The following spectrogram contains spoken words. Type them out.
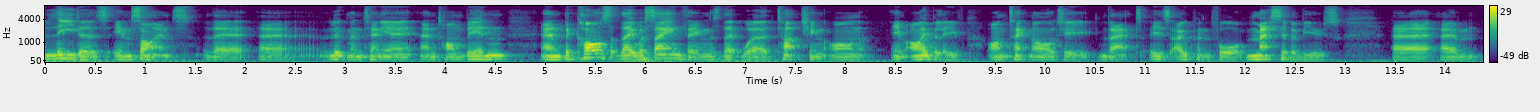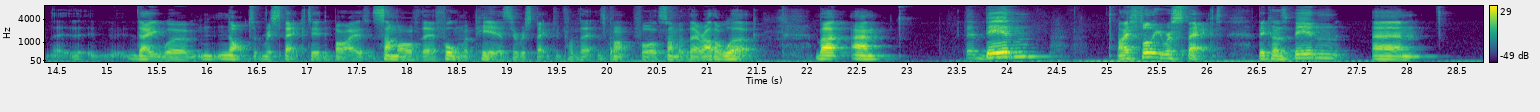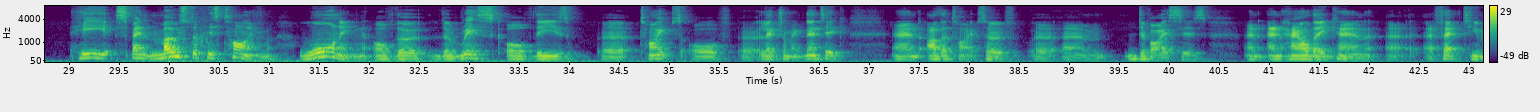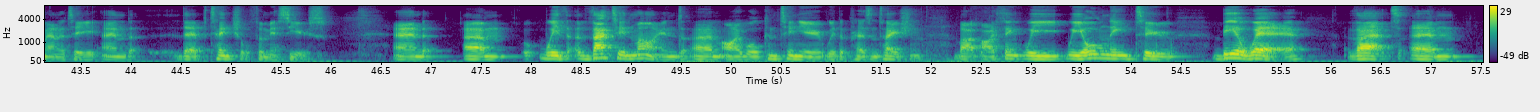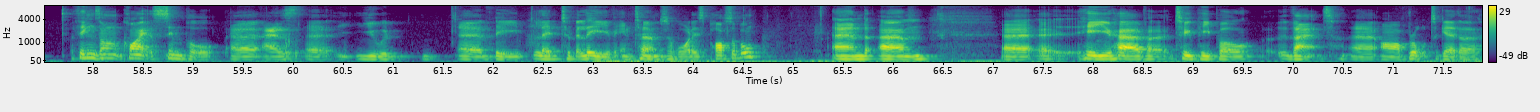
leaders in science there, uh, Luc Montagnier and Tom Bearden, and because they were saying things that were touching on, I believe, on technology that is open for massive abuse. Uh, um, they were not respected by some of their former peers who respected for, their, for, for some of their other work. But um, Bearden, I fully respect because Bearden, um, he spent most of his time warning of the, the risk of these uh, types of uh, electromagnetic and other types of uh, um, devices and, and how they can uh, affect humanity and their potential for misuse. And um, with that in mind, um, I will continue with the presentation. But I think we we all need to be aware that um, things aren't quite as simple uh, as uh, you would uh, be led to believe in terms of what is possible. And um, uh, uh, here you have two people that are brought together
